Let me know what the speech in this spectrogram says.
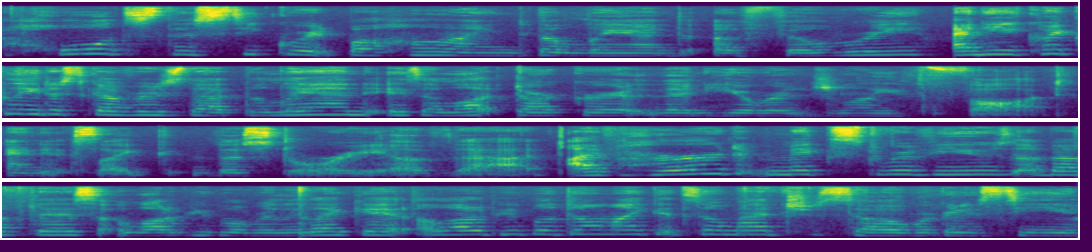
holds the secret behind the land of Fillory. And he quickly discovers that the land is a lot darker than he originally thought and it's like the story of that. I've heard mixed reviews about this. A lot of people really like it. A lot of people don't like it so much so we're gonna see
